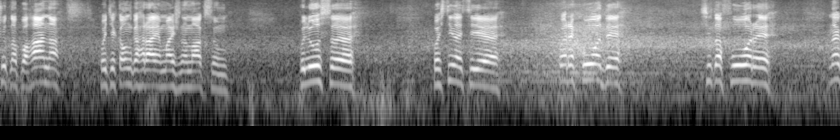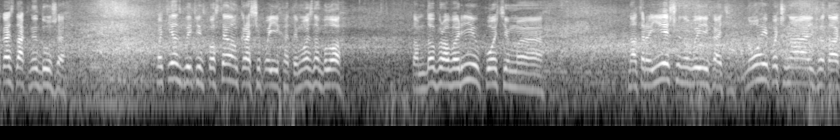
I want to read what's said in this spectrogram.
чутно погано, хоч і колонка грає майже на максимум. Плюс е, постійно ці переходи, світофори. Ну, якось так не дуже. Хотілося б якимось поселам краще поїхати. Можна було там до броварів, потім е, на Троєщину виїхати. Ноги починають вже так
